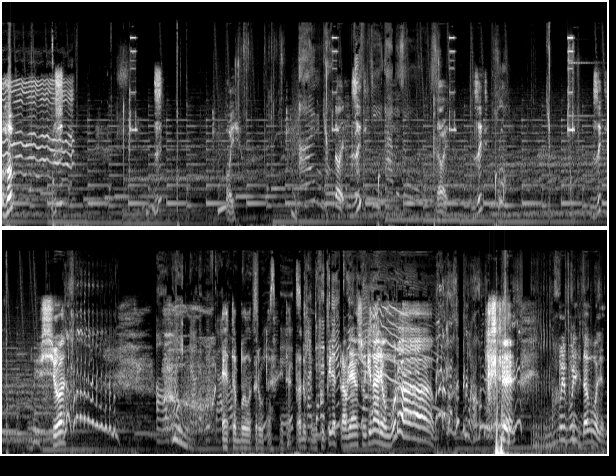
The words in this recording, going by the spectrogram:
Ого! Дзь. Дзь. Ой, давай, дзыть, давай, дзыть, дзыть. Ну и все. Это было круто. Итак, продукты мы купили, отправляемся в океанариум. Ура! Буль-буль доволен.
